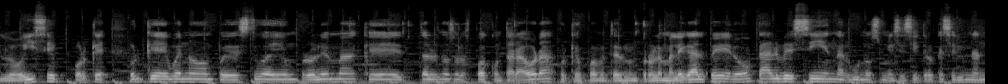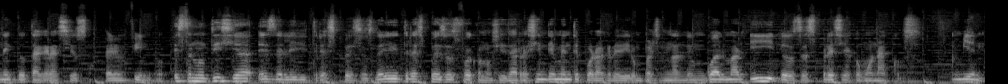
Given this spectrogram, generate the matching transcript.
lo hice. ¿Por qué? Porque, bueno, pues tuve ahí un problema que tal vez no se los puedo contar ahora porque puedo meter en un problema legal, pero tal vez sí en algunos meses y creo que sería una anécdota graciosa. Pero en fin, esta noticia es de Lady 3 pesos. Lady 3 pesos fue conocida recientemente por agredir a un personal de un Walmart y los desprecia como nacos. Bien,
